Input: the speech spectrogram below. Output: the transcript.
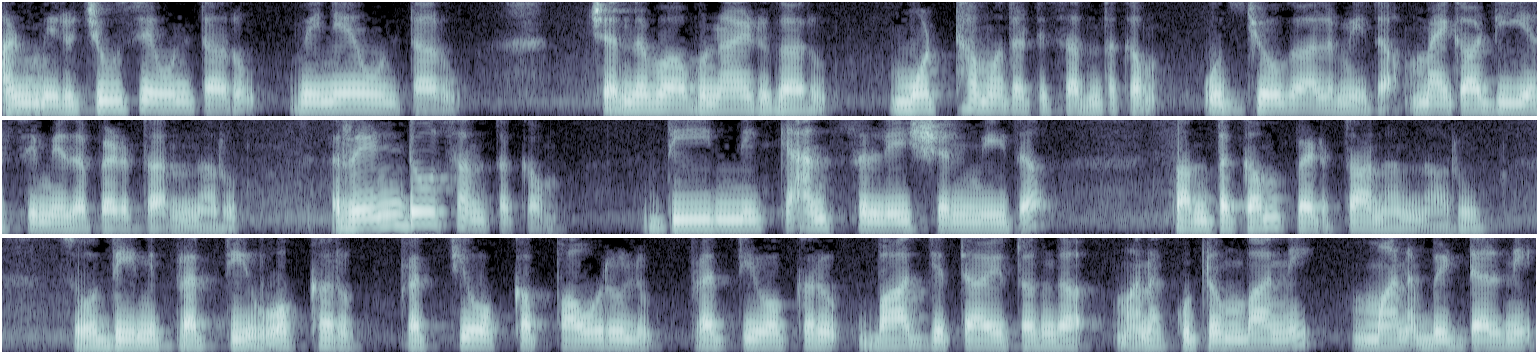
అండ్ మీరు చూసే ఉంటారు వినే ఉంటారు. చంద్రబాబు నాయుడు గారు మొట్టమొదటి సంతకం ఉద్యోగాల మీద మెగా డిఎస్సి మీద పెడతానన్నారు. రెండో సంతకం దీన్ని క్యాన్సలేషన్ మీద సంతకం పెడతానన్నారు. సో దీన్ని ప్రతి ఒక్కరు ప్రతి ఒక్క పౌరులు ప్రతి ఒక్కరు బాధ్యతాయుతంగా మన కుటుంబాన్ని మన బిడ్డల్ని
